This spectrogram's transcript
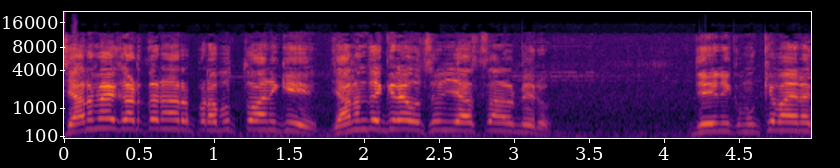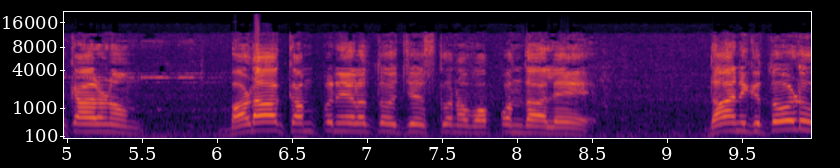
జనమే కడుతున్నారు ప్రభుత్వానికి. జనం దగ్గరే వసూలు చేస్తున్నారు మీరు. దీనికి ముఖ్యమైన కారణం బడా కంపెనీలతో చేసుకున్న ఒప్పందాలే. దానికి తోడు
